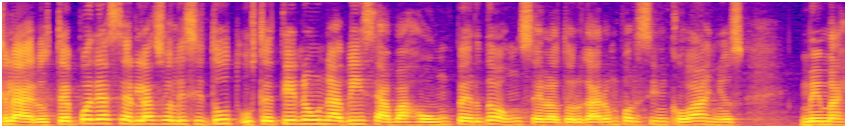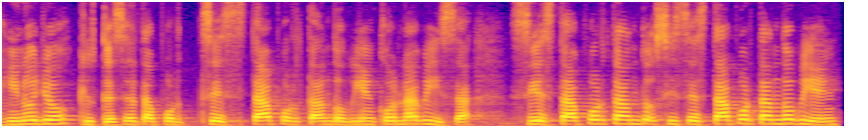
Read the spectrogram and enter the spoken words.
Claro, usted puede hacer la solicitud. Usted tiene una visa bajo un perdón, se la otorgaron por cinco años. Me imagino yo que usted se está, se está portando bien con la visa. Si, está portando, si se está portando bien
